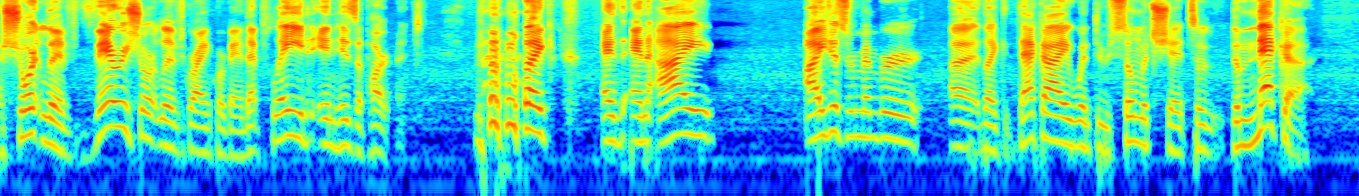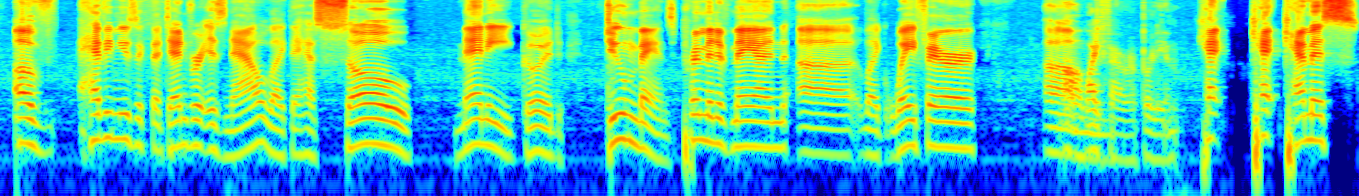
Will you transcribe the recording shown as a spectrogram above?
a short-lived, very short-lived grindcore band that played in his apartment. like and and I I just remember uh like that guy went through so much shit. So the mecca of heavy music that Denver is now, like they have so many good doom bands primitive man uh like wayfarer um oh, Wayfarer, brilliant. Ke- Ke- Khemmis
